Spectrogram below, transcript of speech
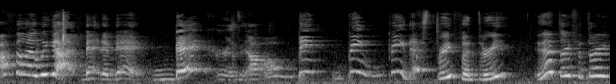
I feel like we got back to back backers, y'all. Bing, bing, bing. That's three for three. Is that three for three?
